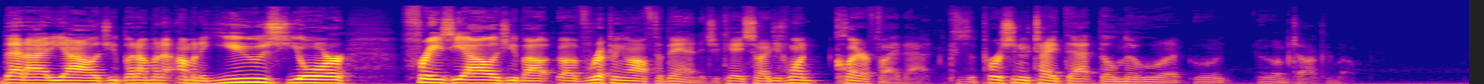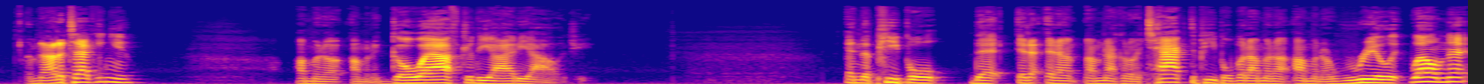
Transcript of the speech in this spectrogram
that ideology, but I'm going to I'm going to use your phraseology about of ripping off the bandage. Okay, so I just want to clarify that because the person who typed that they'll know who, I, who, who I'm talking about. I'm not attacking you. I'm gonna I'm gonna go after the ideology and the people that and I'm not going to attack the people, but I'm gonna I'm gonna really well in, a,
